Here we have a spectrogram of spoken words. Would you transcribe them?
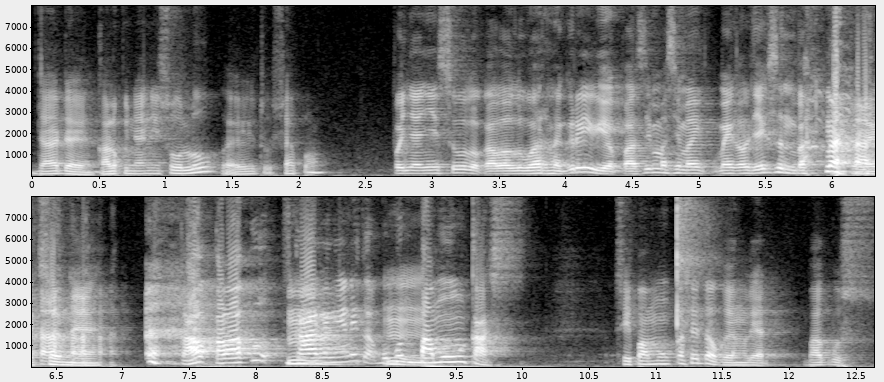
Nggak ada ya. Kalau penyanyi solo kayak itu siapa? Penyanyi solo kalau luar negeri ya pasti masih Mi- Michael Jackson, Bang. Michael Jackson ya. Kalau kalau aku sekarang ini Kak Bubun Hmm. Pamungkas. Si Pamungkas itu aku yang lihat bagus.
